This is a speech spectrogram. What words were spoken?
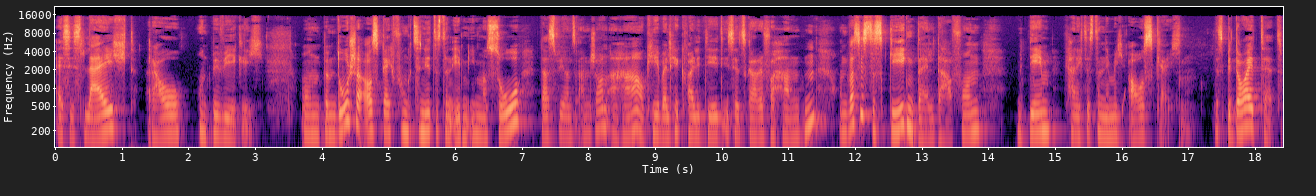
es ist leicht, rau und beweglich. Und beim Dosha-Ausgleich funktioniert das dann eben immer so, dass wir uns anschauen, aha, okay, welche Qualität ist jetzt gerade vorhanden und was ist das Gegenteil davon? Mit dem kann ich das dann nämlich ausgleichen. Das bedeutet,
